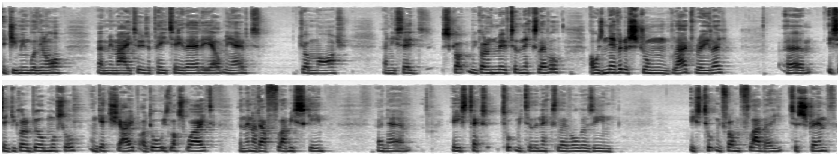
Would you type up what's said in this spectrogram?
a gym in Willenhall and my mate who's a PT there, he helped me out, John Marsh, and he said, Scott, we've got to move to the next level. I was never a strong lad, really. Um, he said, you've got to build muscle and get shape. I'd always lost weight, and then I'd have flabby skin. And um, he's took me to the next level, as in, he's took me from flabby to strength.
